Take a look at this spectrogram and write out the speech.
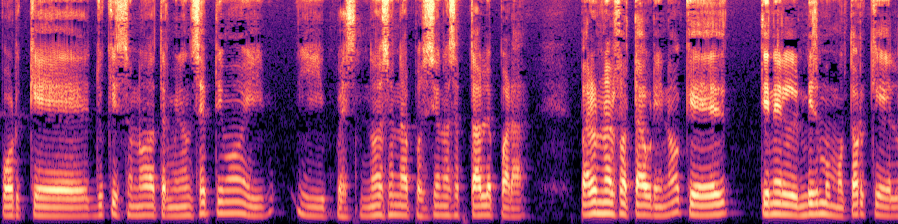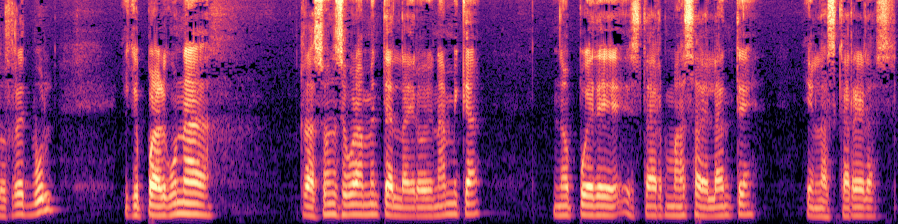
porque Yuki Tsunoda terminó en séptimo y, y, pues no es una posición aceptable para, para un Alfa Tauri, ¿no? Que tiene el mismo motor que los Red Bull y que por alguna razón seguramente la aerodinámica no puede estar más adelante en las carreras.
